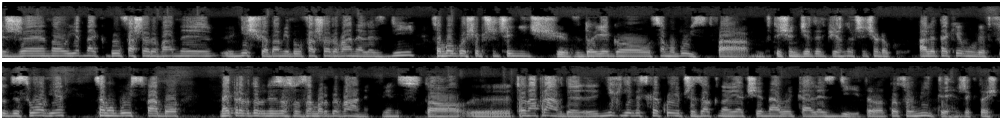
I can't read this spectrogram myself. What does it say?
że no jednak był faszerowany, nieświadomie był faszerowany LSD, co mogło się przyczynić do jego samobójstwa w 1953 roku. Ale tak jak mówię, w cudzysłowie samobójstwa, bo najprawdopodobniej został zamordowany, więc to, y, to naprawdę nikt nie wyskakuje przez okno, jak się nałyka LSD. To, to są mity, że ktoś,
